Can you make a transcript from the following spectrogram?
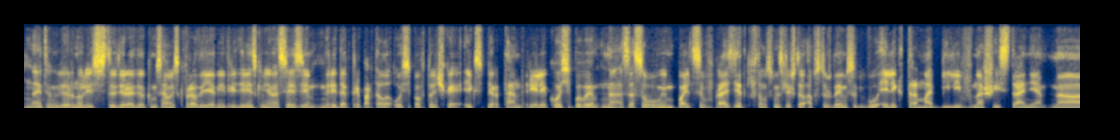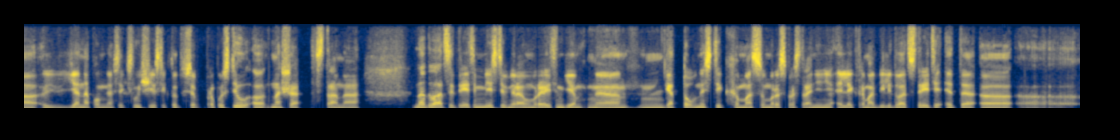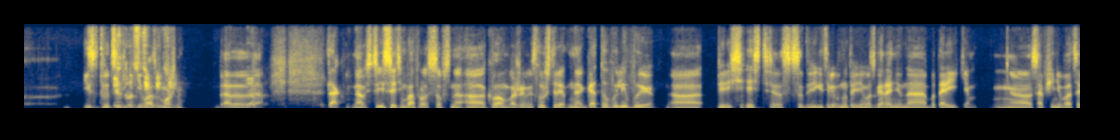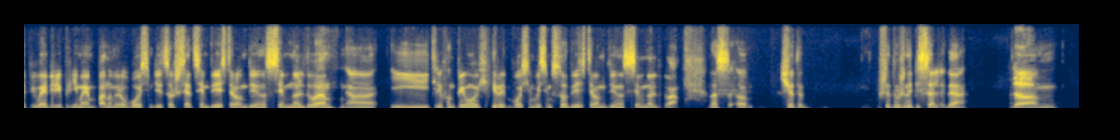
На этом мы вернулись в студию радио «Комсомольская правда». Я Дмитрий Делинский. У меня на связи редактор портала осипов.эксперт Андрей Олег Осиповы. Засовываем пальцы в розетки в том смысле, что обсуждаем судьбу электромобилей в нашей стране. Я напомню, на всякий случай, если кто-то все пропустил, э, наша страна на 23-м месте в мировом рейтинге э, готовности к массовому распространению электромобилей. 23-й — это э, э, из 25, из 25. возможно. Да-да-да. Так, а в связи с этим вопрос, собственно, а, к вам, уважаемые слушатели. Готовы ли вы а, пересесть с двигателя внутреннего сгорания на батарейки? Сообщение в WhatsApp и Viber принимаем по номеру 8 967 200 ровно 9702 и телефон прямого эфира 8 800 200 ровно 9702. У нас что-то что-то уже написали, да? Да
